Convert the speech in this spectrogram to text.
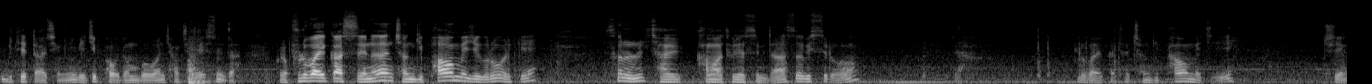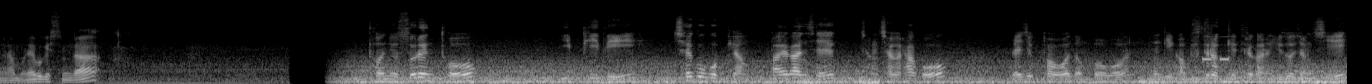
밑에다가 지금 매직 파워 넘버 원 장착을 했습니다. 그리고 블루바이 가스는 전기 파워 매직으로 이렇게 선을 잘 감아 드렸습니다. 서비스로. 자 블루바이 가스 전기 파워 매직 주행을 한번 해보겠습니다. 더뉴 소렌토 EPD 최고급형 빨간색 장착을 하고 매직 파워 넘버원 공기가 부드럽게 들어가는 유도 장치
